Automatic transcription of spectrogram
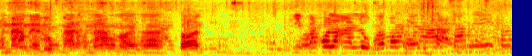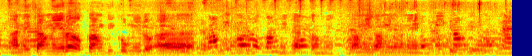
หันหน้ามาหน่อยลูกนะหันหน้ามาหน่อยอะต้อน หยิบมาคนละอันลูกแล้วมาโพสถ่ายอันนี้กล้องนี้ลูกกล้องพี่กุ้งนี่ลูกเออ กล้องพี่กุ้งลูกกล้องนี่ครับกล้องนี้กล้องนี้กล้องนี้กล้องนี้กล้องพี่กุ้งนะ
